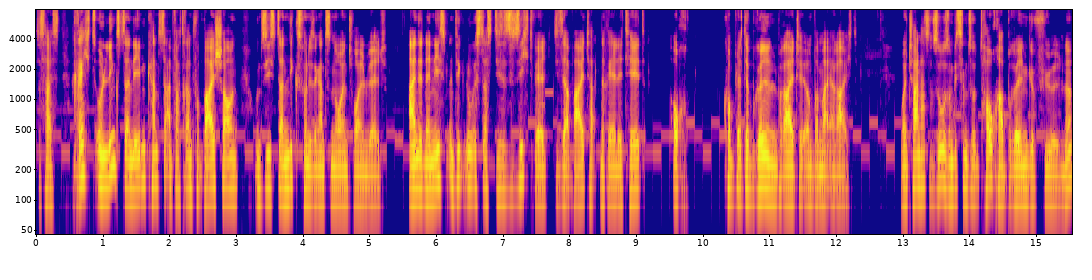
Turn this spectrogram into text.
Das heißt, rechts und links daneben kannst du einfach dran vorbeischauen und siehst dann nichts von dieser ganzen neuen tollen Welt. Eine der nächsten Entwicklungen ist, dass diese Sichtwelt, diese erweiterten Realität auch komplette Brillenbreite irgendwann mal erreicht. Momentan hast du so, so ein bisschen so ein Taucherbrillengefühl, ne?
